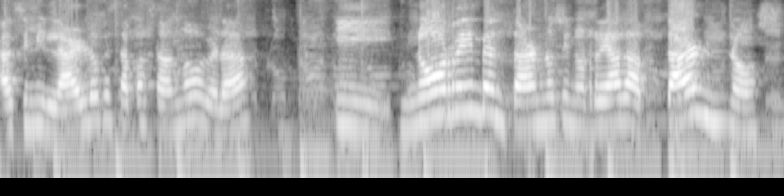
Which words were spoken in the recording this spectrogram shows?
asimilar lo que está pasando, ¿verdad? Y no reinventarnos, sino readaptarnos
